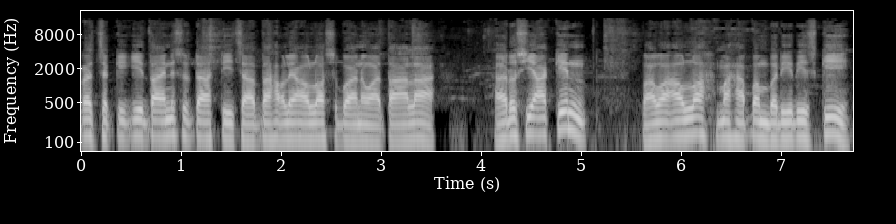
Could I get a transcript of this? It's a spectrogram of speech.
rezeki kita ini sudah dijatah oleh Allah Subhanahu wa taala harus yakin bahwa Allah maha pemberi rizki.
